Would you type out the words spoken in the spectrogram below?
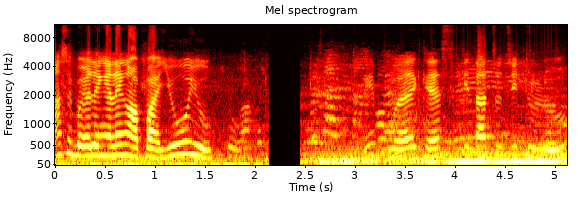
Masih boleh eling-eling apa? Yu yu. Oke, boleh guys, kita cuci dulu.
